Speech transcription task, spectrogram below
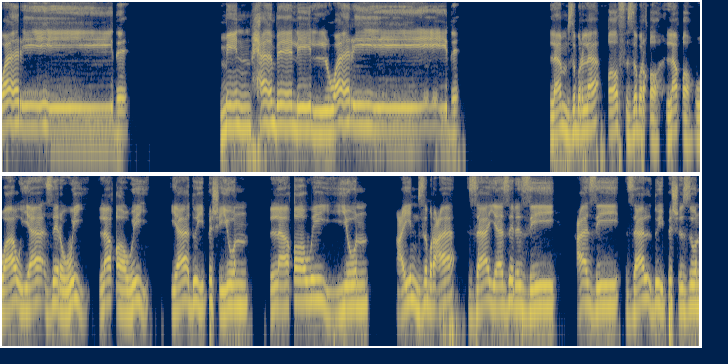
ওয়ারিদ মিন হাবেলিল ওয়ারিদ লাম জবর লা কফ জবর ক লা ক ওয়াও ইয়া জের উই লা কউই ইয়া দুই পেশ ইউন লা কউইয়ুন আইন জবর আ জা ইয়া জের জি আজি জাল দুই পেশ জুন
